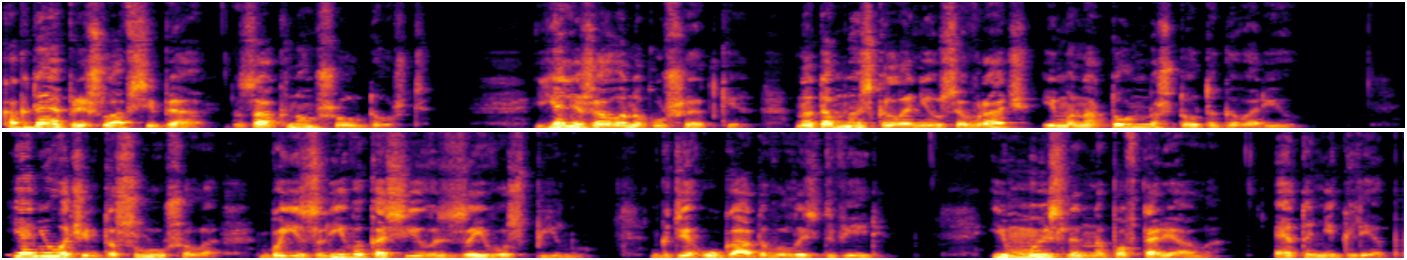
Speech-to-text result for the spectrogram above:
Когда я пришла в себя, за окном шел дождь. Я лежала на кушетке, надо мной склонился врач и монотонно что-то говорил. Я не очень-то слушала, боязливо косилась за его спину, где угадывалась дверь, и мысленно повторяла «Это не Глеб,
